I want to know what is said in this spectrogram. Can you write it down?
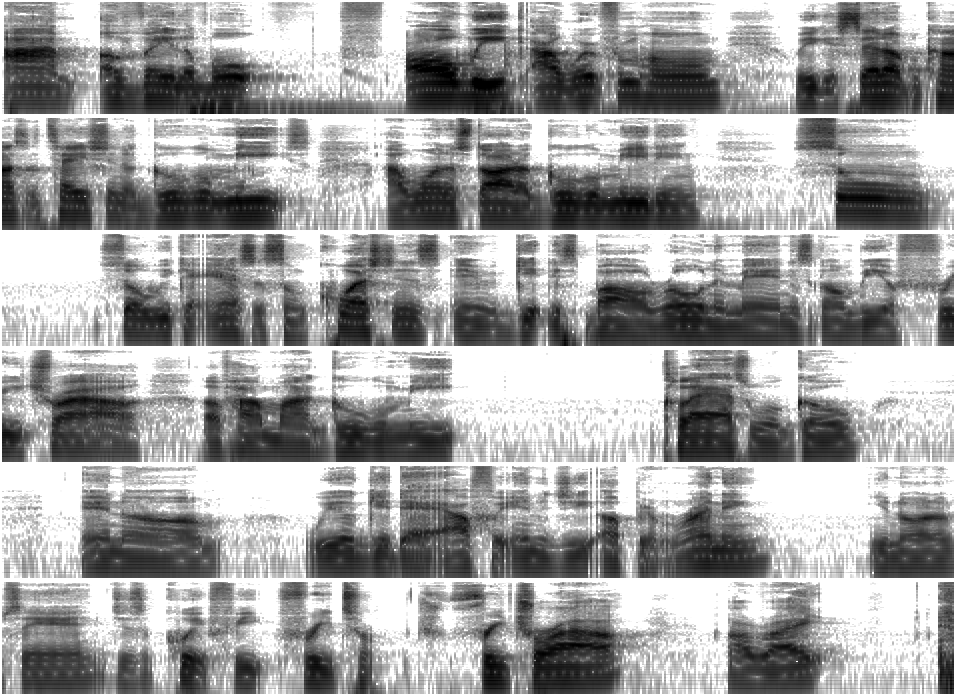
I'm available all week. I work from home. We can set up a consultation, a Google Meets. I want to start a Google meeting soon so we can answer some questions and get this ball rolling, man. It's gonna be a free trial of how my Google Meet class will go, and um, we'll get that alpha energy up and running. You know what I'm saying? Just a quick free free, free trial. All right.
